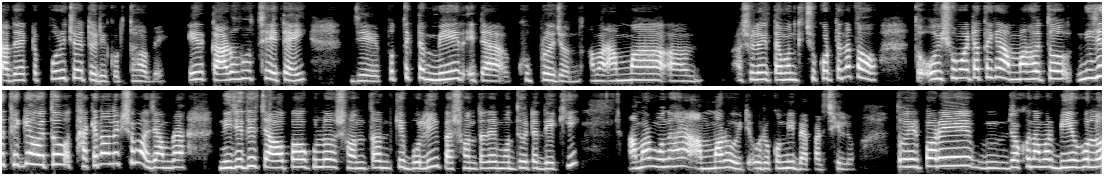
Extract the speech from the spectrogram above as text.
তাদের একটা পরিচয় তৈরি করতে হবে। এর কারণ হচ্ছে এটাই যে প্রত্যেকটা মেয়ের এটা খুব প্রয়োজন। আমার আম্মা আসলে তেমন কিছু করতে না তো। তো ওই সময়টা থেকে আমার হয়তো, নিজে থেকে হয়তো থাকে না অনেক সময় যে আমরা নিজেদের চাওয়া পাওয়া গুলো সন্তানকে বলি বা সন্তানের মধ্যে ওটা দেখি। আমার মনে হয় আমারও ওইটা ওরকমই ব্যাপার ছিল। তো এরপরে যখন আমার বিয়ে হলো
